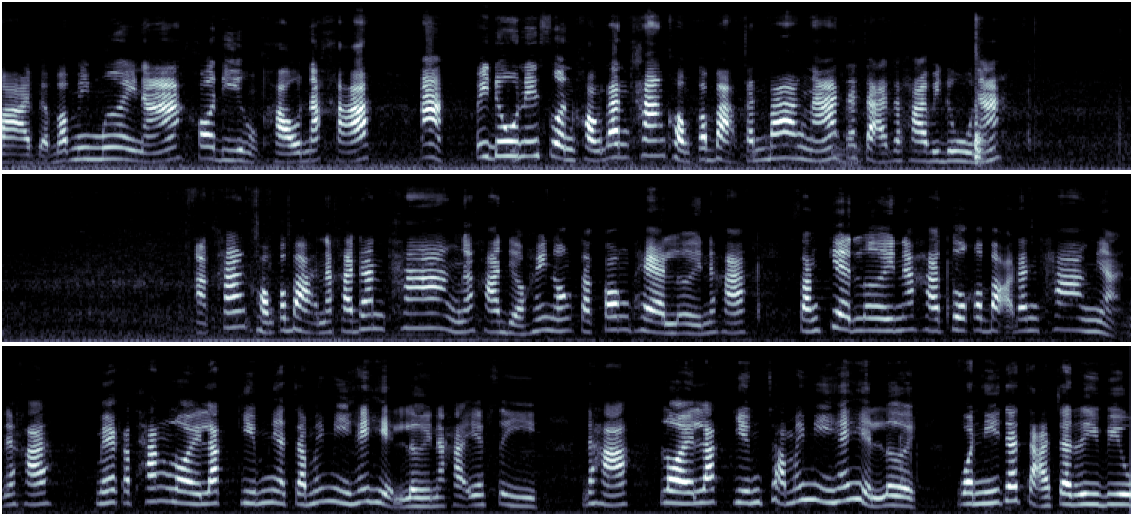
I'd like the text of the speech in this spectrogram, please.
บายแบบว่าไม่เมื่อยนะ ข้อดีของเขานะคะอะไปดูในส่วนของด้านข้างของกระบะกันบ้างนะจ้าจ๋าจะพาไปดูนะอะข้างของกระบะนะคะ ด้านข้างนะคะ เดี๋ยวให้น้องตากล้องแพนเลยนะคะ สังเกตเลยนะคะ ตัวกระบะด้านข้างเนี่ยนะคะแม้กระทั่งรอยลักยิ้มเนี่ยจะไม่มีให้เห็นเลยนะคะ FC นะคะรอยลักยิ้มจะไม่มีให้เห็นเลย วันนี้จ้าจ๋าจะรีวิว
